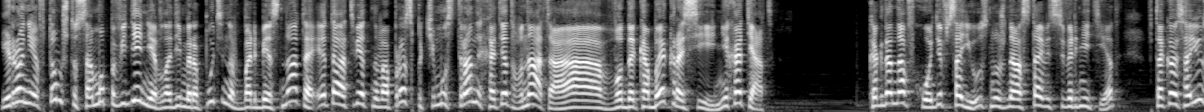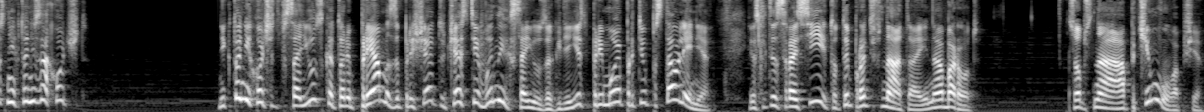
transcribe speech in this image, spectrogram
Ирония в том, что само поведение Владимира Путина в борьбе с НАТО – это ответ на вопрос, почему страны хотят в НАТО, а в ОДКБ к России не хотят. Когда на входе в союз нужно оставить суверенитет, в такой союз никто не захочет. Никто не хочет в союз, который прямо запрещает участие в иных союзах, где есть прямое противопоставление. Если ты с Россией, то ты против НАТО, и наоборот. Собственно, а почему вообще?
